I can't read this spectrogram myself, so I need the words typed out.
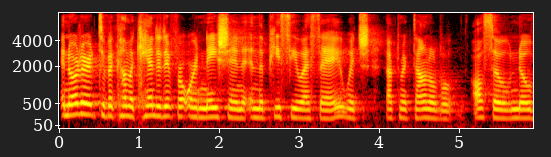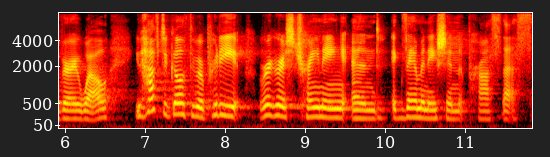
In order to become a candidate for ordination in the PCUSA, which Dr. McDonald will also know very well, you have to go through a pretty rigorous training and examination process.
